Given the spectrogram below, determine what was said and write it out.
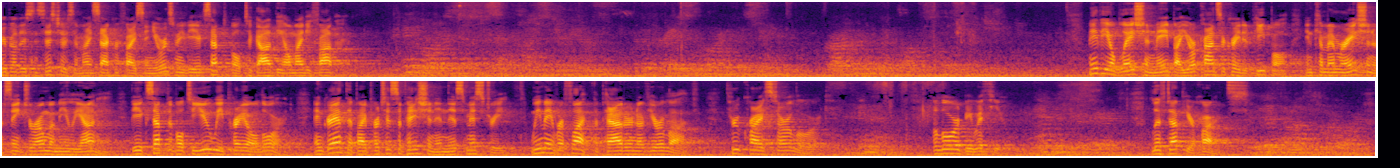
Pray, brothers and sisters, that my sacrifice and yours may be acceptable to God the Almighty Father. May the oblation made by your consecrated people in commemoration of St. Jerome Emiliani be acceptable to you, we pray, O Lord, and grant that by participation in this mystery we may reflect the pattern of your love. Through Christ our Lord. Amen. The Lord be with you. Lift up your hearts.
